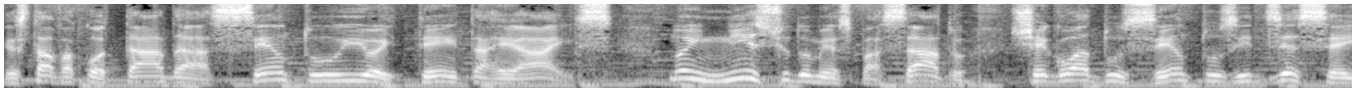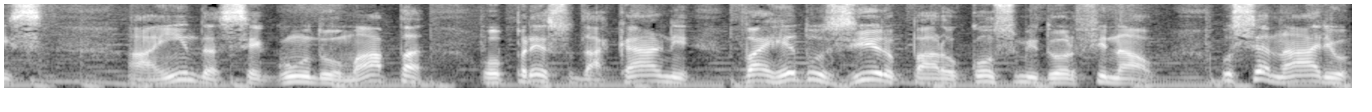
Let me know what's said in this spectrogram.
estava cotada a 180 reais. No início do mês passado, chegou a 216. Ainda, segundo o mapa, o preço da carne vai reduzir para o consumidor final. O cenário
